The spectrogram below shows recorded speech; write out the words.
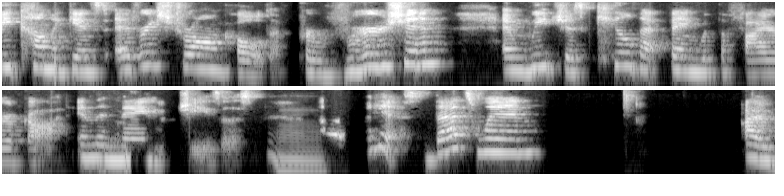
we come against every stronghold of perversion and we just kill that thing with the fire of God in the name of Jesus. Mm. Uh, yes, that's when I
